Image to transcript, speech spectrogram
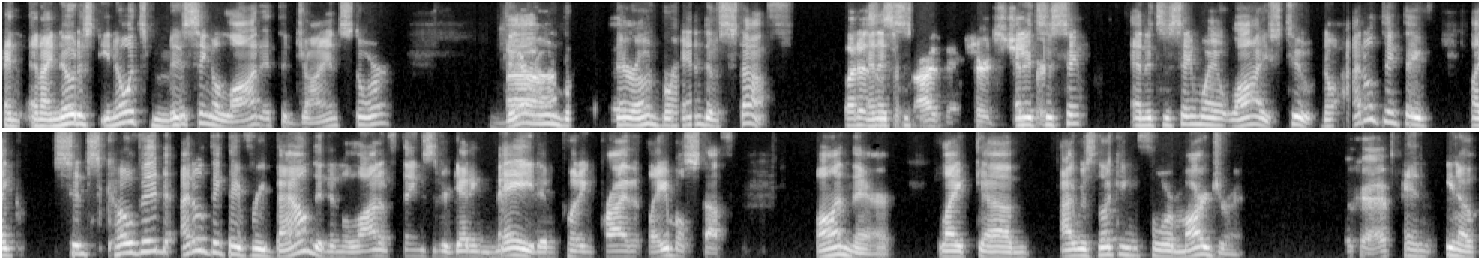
And and I noticed, you know, what's missing a lot at the Giant store, their uh, own their own brand of stuff. But it's and it's surprising. Sure, it's cheaper. And it's the same. And it's the same way at Weis too. No, I don't think they've like since COVID, I don't think they've rebounded in a lot of things that are getting made and putting private label stuff on there. Like um, I was looking for margarine. Okay. And you know,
